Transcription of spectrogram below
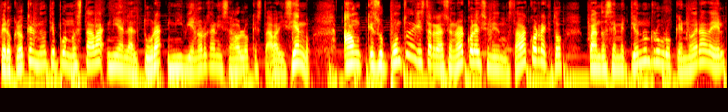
pero creo que al mismo tiempo no estaba ni a la altura ni bien organizado lo que estaba diciendo. Aunque su punto de vista relacionado al coleccionismo estaba correcto, cuando se metió en un rubro que no era de él,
